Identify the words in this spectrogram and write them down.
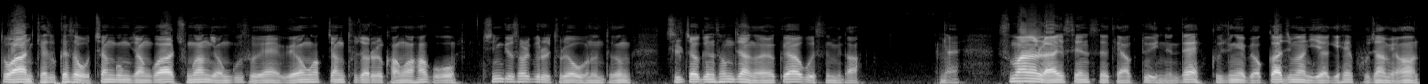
또한 계속해서 오창 공장과 중앙연구소의 외형 확장 투자를 강화하고 신규 설비를 들여오는 등 질적인 성장을 꾀하고 있습니다. 네, 수많은 라이센스 계약도 있는데 그 중에 몇 가지만 이야기해 보자면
